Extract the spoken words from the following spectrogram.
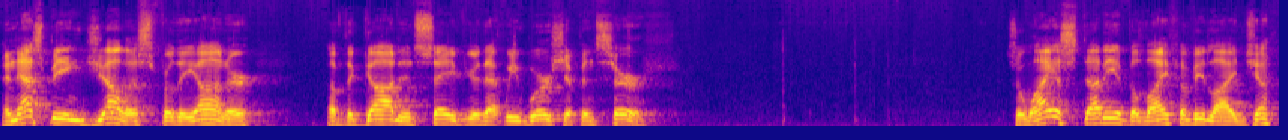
And that's being jealous for the honor of the God and Savior that we worship and serve. So, why a study of the life of Elijah?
